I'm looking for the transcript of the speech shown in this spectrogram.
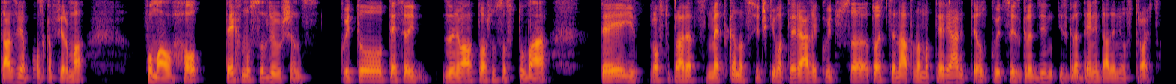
тази японска фирма. Fomalhaut Techno Solutions, които те се занимават точно с това. Те и просто правят сметка на всички материали, които са, т.е. цената на материалите, от които са изградени, изградени дадени устройства.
